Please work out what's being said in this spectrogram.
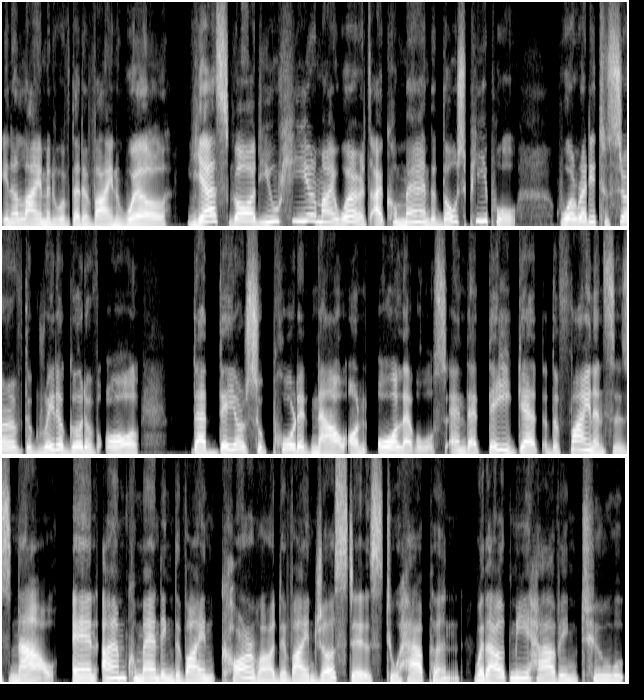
in alignment with the divine will, yes, God, you hear my words. I command that those people who are ready to serve the greater good of all, that they are supported now on all levels and that they get the finances now. And I am commanding divine karma, divine justice to happen without me having to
